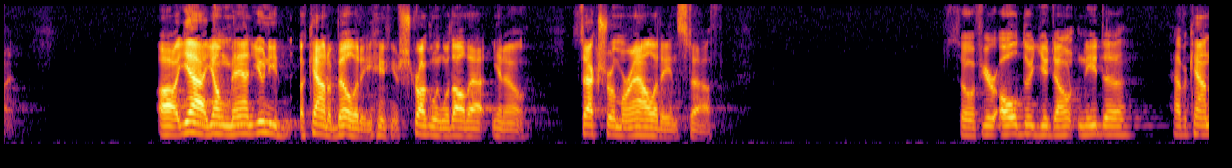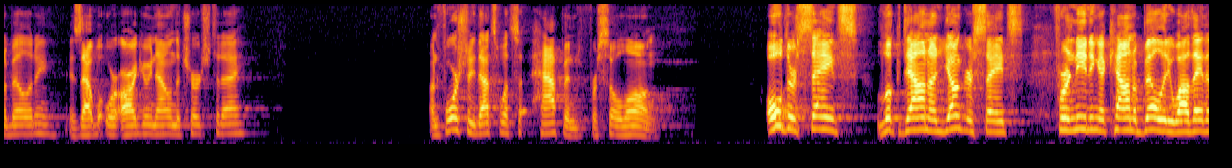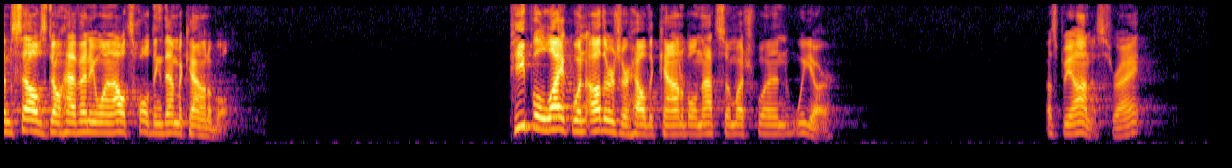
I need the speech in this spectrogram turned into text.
Uh, yeah, young man, you need accountability. You're struggling with all that, you know, sexual morality and stuff. So if you're older, you don't need to have accountability? Is that what we're arguing now in the church today? Unfortunately, that's what's happened for so long. Older saints look down on younger saints for needing accountability while they themselves don't have anyone else holding them accountable. People like when others are held accountable, not so much when we are. Let's be honest, right?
